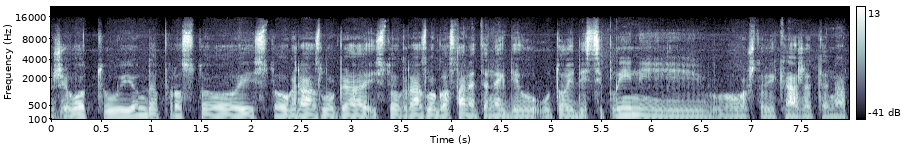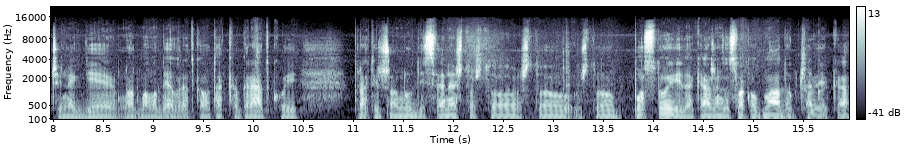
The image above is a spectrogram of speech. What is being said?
životu i onda prosto iz tog razloga, iz tog razloga ostanete negdje u, u toj disciplini i ovo što vi kažete, znači negdje normalno Beograd kao takav grad koji praktično nudi sve nešto što, što, što postoji, da kažem, za svakog mladog čovjeka.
